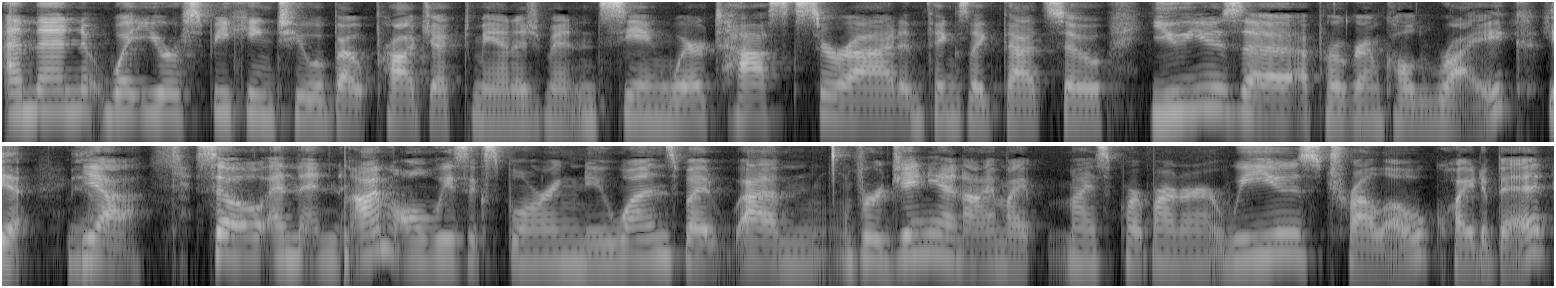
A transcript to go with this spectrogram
And then what you're speaking to about project management and seeing where tasks are at and things like that. So you use a, a program called Wrike. Yeah, yeah. yeah. So, and then I'm always exploring new ones, but um, Virginia and I, my, my support partner, we use Trello quite a bit.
